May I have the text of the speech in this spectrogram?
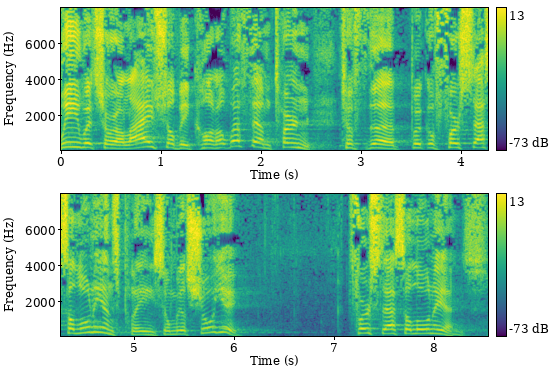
we which are alive shall be caught up with them. Turn to the book of First Thessalonians, please, and we'll show you. First Thessalonians.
